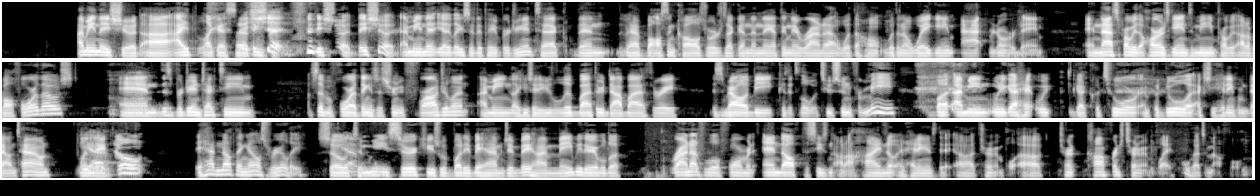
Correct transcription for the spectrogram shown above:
I mean, they should. Uh, I like I said, they I think should. they should. They should. I mean, they, like I said, they play Virginia Tech, then they have Boston College, Georgia Tech, and then they I think they round it out with a home with an away game at Notre Dame, and that's probably the hardest game to me, probably out of all four of those. Mm-hmm. And this Virginia Tech team, I've said before, I think it's extremely fraudulent. I mean, like you said, you live by a three, die by a three. This is probably be because it's a little bit too soon for me. But I mean, when you got hit, we got Cattoor and Pedulla actually hitting from downtown, when yeah. they don't, they have nothing else really. So yeah. to me, Syracuse with Buddy Boeheim, Jim Boeheim, maybe they're able to round out the little form and end off the season on a high note and heading into the uh, tournament uh, conference tournament play. Ooh, that's a mouthful.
